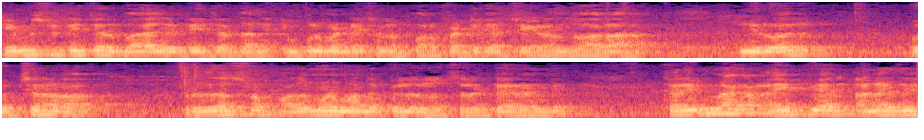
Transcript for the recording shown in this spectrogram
chemistry teacher biology teacher దాని ఇంప్లిమెంటేషన్ పర్ఫెక్ట్గా చేయడం ద్వారా ఈరోజు వచ్చిన రిజల్ట్స్లో పదమూడు మంది పిల్లలు సెలెక్ట్ అయ్యారండి. కరీంనగర్ ఐపీఎల్ అనేది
